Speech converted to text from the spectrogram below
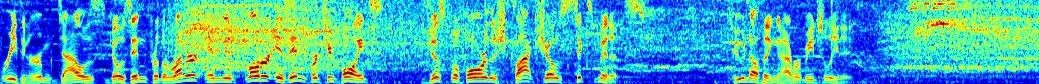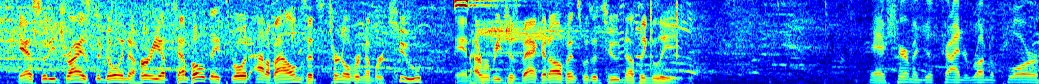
breathing room. Dows goes in for the runner, and the floater is in for two points just before the clock shows six minutes. 2 0, Harbor Beach leading. Cass City tries to go in a hurry up tempo. They throw it out of bounds. That's turnover number two. And Harbor Beach is back in offense with a 2 0 lead. Yeah, Sherman just trying to run the floor.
